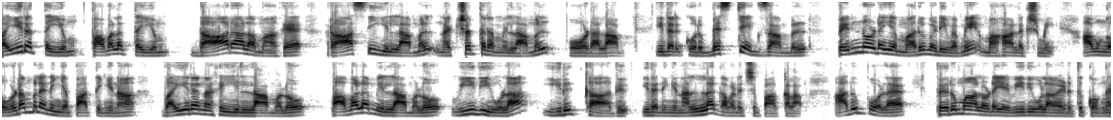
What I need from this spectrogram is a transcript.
வைரத்தையும் பவளத்தையும் தாராளமாக ராசி இல்லாமல் நட்சத்திரம் இல்லாமல் போடலாம். இதற்கு ஒரு பெஸ்ட் எக்ஸாம்பிள் பெண்ணுடைய மறுவடிவமே மகாலட்சுமி. அவங்க உடம்புல நீங்கள் பார்த்தீங்கன்னா வைர நகை இல்லாமலோ பவளம் இல்லாமலோ வீதி உலா இருக்காது. இதை நீங்கள் நல்லா கவனித்து பார்க்கலாம். அதுபோல் பெருமாளுடைய வீதி உலாவை எடுத்துக்கோங்க.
